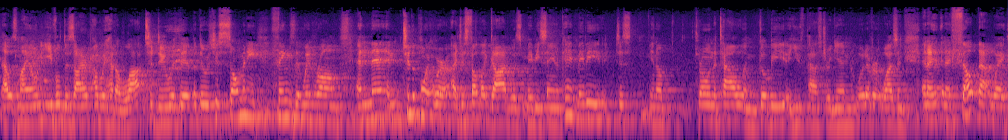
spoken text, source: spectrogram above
that was my own evil desire, probably had a lot to do with it, but there was just so many things that went wrong. And then, and to the point where I just felt like God was maybe saying, okay, maybe just, you know, throw in the towel and go be a youth pastor again, whatever it was. And, and, I, and I felt that way.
